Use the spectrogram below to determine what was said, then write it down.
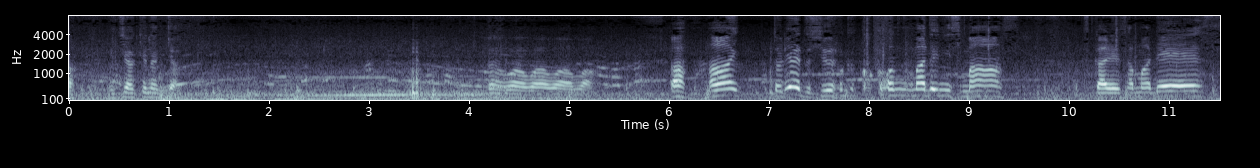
あ道開けなきゃ。わわわわあはい。とりあえず収録ここまでにします。お疲れ様です。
